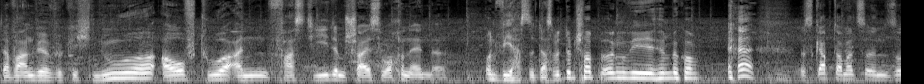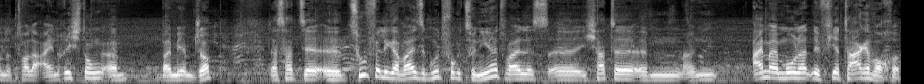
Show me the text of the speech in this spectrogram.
Da waren wir wirklich nur auf Tour an fast jedem scheiß Wochenende. Und wie hast du das mit dem Job irgendwie hinbekommen? es gab damals so eine tolle Einrichtung ähm, bei mir im Job. Das hat sehr, äh, zufälligerweise gut funktioniert, weil es, äh, ich hatte ähm, einmal im Monat eine Vier-Tage-Woche.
